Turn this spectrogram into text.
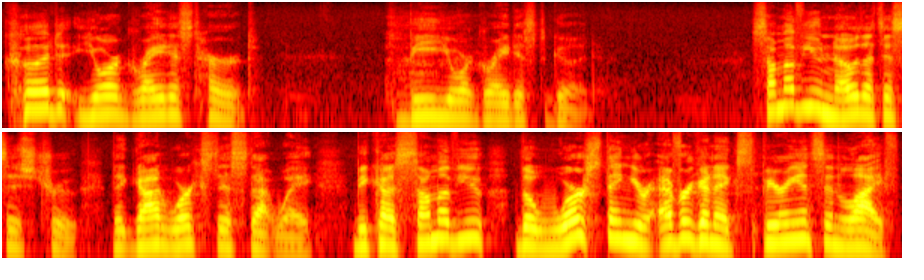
Could your greatest hurt be your greatest good? Some of you know that this is true, that God works this that way, because some of you, the worst thing you're ever going to experience in life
